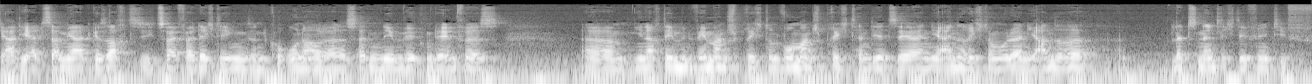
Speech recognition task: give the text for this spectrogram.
ja, die Ärzte haben mir halt gesagt, die zwei Verdächtigen sind Corona oder dass halt eine Nebenwirkung der Impfe ist. Ähm, je nachdem, mit wem man spricht und wo man spricht, tendiert es eher in die eine Richtung oder in die andere. Letztendlich definitiv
